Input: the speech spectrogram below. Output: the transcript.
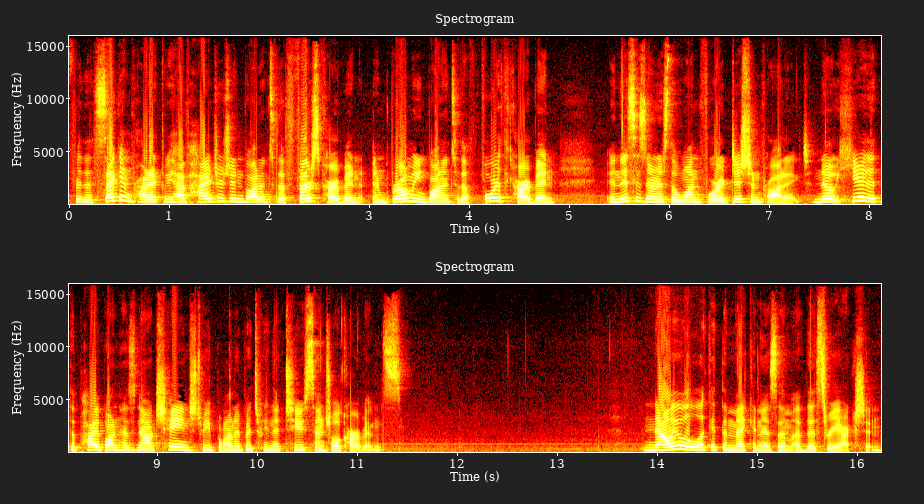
For the second product, we have hydrogen bonded to the first carbon and bromine bonded to the fourth carbon, and this is known as the 1,4 addition product. Note here that the pi bond has now changed to be bonded between the two central carbons. Now we will look at the mechanism of this reaction.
